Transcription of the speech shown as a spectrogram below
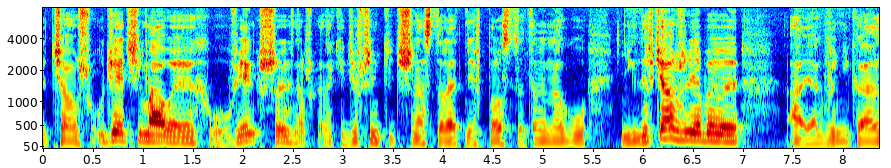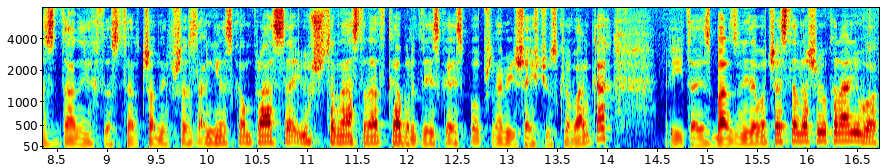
e, ciąż u dzieci małych, u większych, na przykład takie dziewczynki 13-letnie w Polsce to na ogół nigdy w ciąży nie były, a jak wynika z danych dostarczonych przez angielską prasę, już 14-latka brytyjska jest po przynajmniej sześciu skrobankach. I to jest bardzo niedowoczesne w naszym wykonaniu, bo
